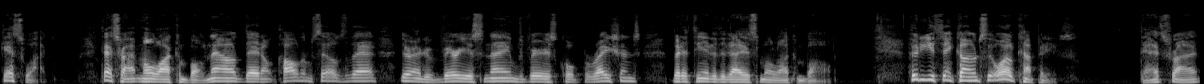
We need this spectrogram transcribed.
Guess what? That's right, Moloch and Baal. Now, they don't call themselves that. They're under various names, various corporations, but at the end of the day, it's Moloch and Baal. Who do you think owns the oil companies? That's right.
